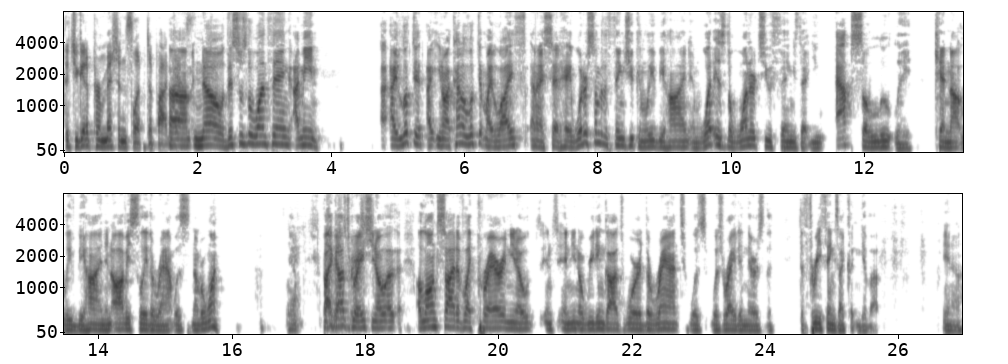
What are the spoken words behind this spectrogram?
Did you get a permission slip to podcast? Um, no, this was the one thing. I mean, I, looked at, I, you know, I kind of looked at my life and I said, hey, what are some of the things you can leave behind? And what is the one or two things that you absolutely cannot leave behind? And obviously, the rant was number one. Yeah. By, God's, grace, you know, uh, alongside of like prayer and you know, and, and you know, reading God's word, the rant was was right in there as the the three things I couldn't give up. You know,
